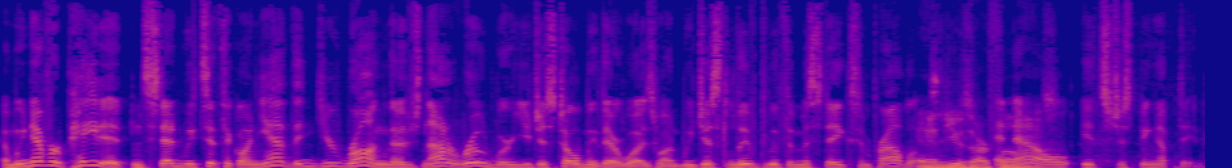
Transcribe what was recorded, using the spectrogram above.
And we never paid it. Instead, we'd sit there going, yeah, you're wrong. There's not a road where you just told me there was one. We just lived with the mistakes and problems. And use our phones. And now it's just being updated.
